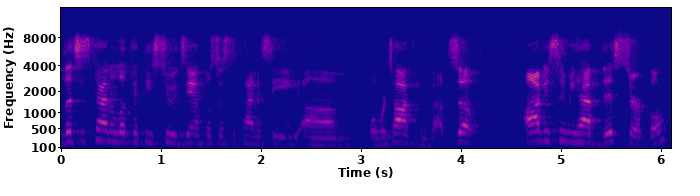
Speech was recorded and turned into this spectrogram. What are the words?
let's just kind of look at these two examples just to kind of see um, what we're talking about. So obviously we have this circle,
